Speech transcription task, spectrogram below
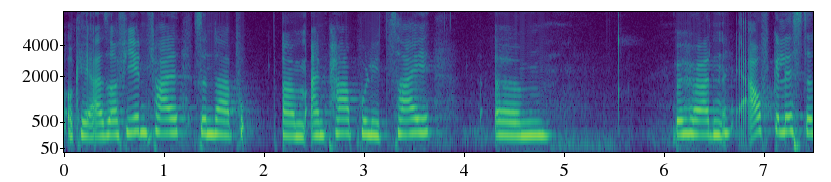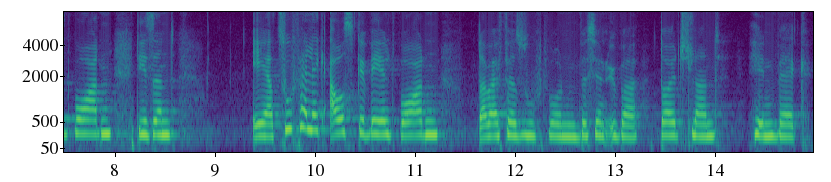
Okay, also auf jeden Fall sind da ähm, ein paar Polizeibehörden ähm, aufgelistet worden. Die sind eher zufällig ausgewählt worden, dabei versucht worden, ein bisschen über Deutschland hinweg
